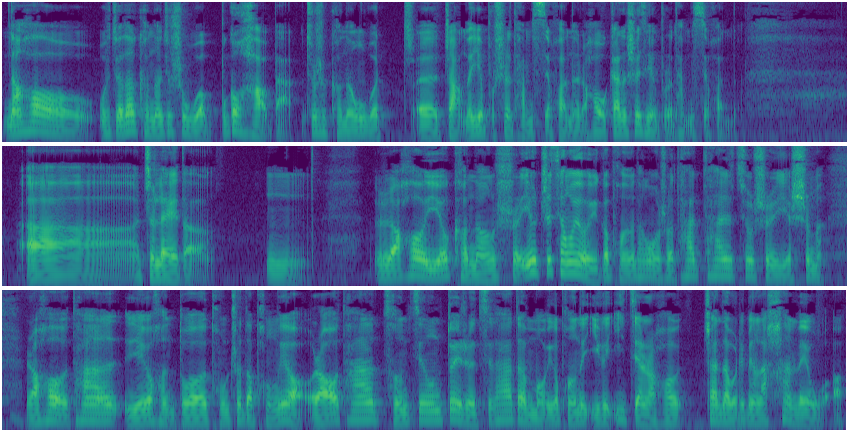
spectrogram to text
然后我觉得可能就是我不够好吧，就是可能我呃长得也不是他们喜欢的，然后我干的事情也不是他们喜欢的，啊之类的，嗯，然后也有可能是因为之前我有一个朋友，他跟我说他他就是也是嘛。然后他也有很多同志的朋友，然后他曾经对着其他的某一个朋友的一个意见，然后站在我这边来捍卫我，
